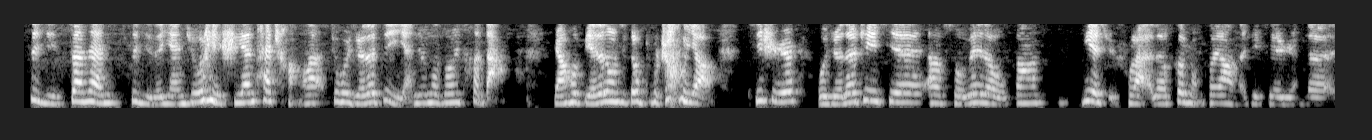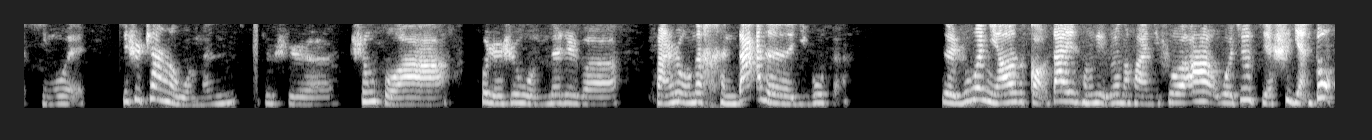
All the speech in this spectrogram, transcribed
自己钻在自己的研究里时间太长了，就会觉得自己研究的东西特大，然后别的东西都不重要。其实我觉得这些呃所谓的我刚列举出来的各种各样的这些人的行为，其实占了我们就是生活啊，或者是我们的这个繁荣的很大的一部分。对，如果你要搞大一统理论的话，你说啊，我就解释眼动，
